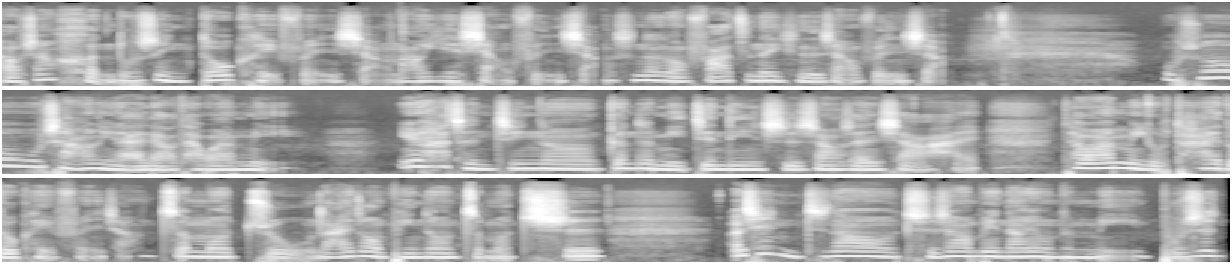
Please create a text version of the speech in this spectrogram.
好像很多事情都可以分享，然后也想分享，是那种发自内心的想分享。我说我想要你来聊台湾米，因为他曾经呢跟着米鉴定师上山下海，台湾米有太多可以分享，怎么煮，哪一种品种怎么吃，而且你知道池上便当用的米不是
